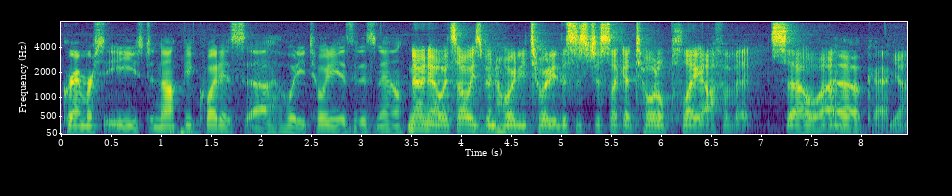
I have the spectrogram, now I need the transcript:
Gramercy used to not be quite as uh, hoity-toity as it is now. No, no, it's always been hoity-toity. This is just like a total play off of it. So um, okay, yeah,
